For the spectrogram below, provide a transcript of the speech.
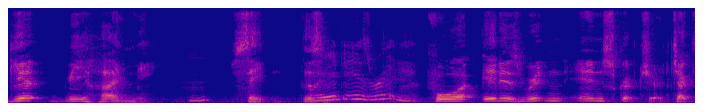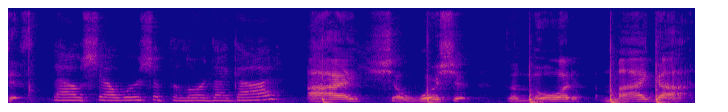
Get behind me, hmm? Satan. Listen. For it is written. For it is written in Scripture. Check this. Thou shalt worship the Lord thy God. I shall worship the Lord my God.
